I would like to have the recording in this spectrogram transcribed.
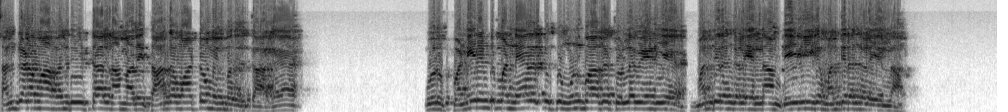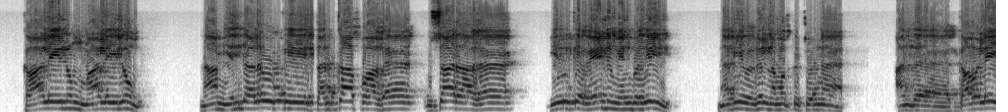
சங்கடமாக வந்துவிட்டால் நாம் அதை தாங்க மாட்டோம் என்பதற்காக ஒரு பன்னிரண்டு மணி நேரத்துக்கு முன்பாக சொல்ல வேண்டிய மந்திரங்களை எல்லாம் தெய்வீக மந்திரங்களை எல்லாம் காலையிலும் மாலையிலும் நாம் எந்த அளவுக்கு தற்காப்பாக உஷாராக இருக்க வேண்டும் என்பதில் நபியவர்கள் நமக்கு சொன்ன அந்த கவலை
